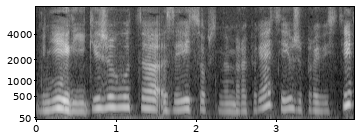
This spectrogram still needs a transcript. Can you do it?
вне Риги живут, э, заявить собственное мероприятие и уже провести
